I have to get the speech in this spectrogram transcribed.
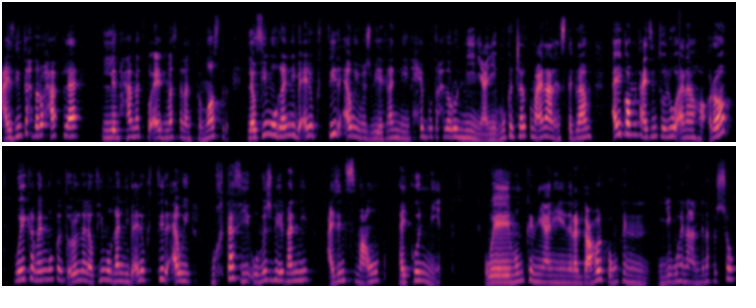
عايزين تحضروا حفلة لمحمد فؤاد مثلا في مصر. لو في مغني بقاله كتير قوي مش بيغني تحبوا تحضروا لمين؟ يعني ممكن تشاركوا معانا على الانستجرام أي comment عايزين تقولوه أنا هقراه. وكمان ممكن تقولوا لنا لو في مغني بقاله كتير قوي مختفي ومش بيغني عايزين تسمعوه هيكون مين؟ وممكن يعني نرجعه لكم ممكن نجيبه هنا عندنا في ال show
